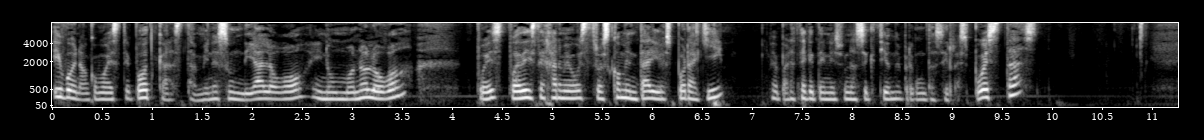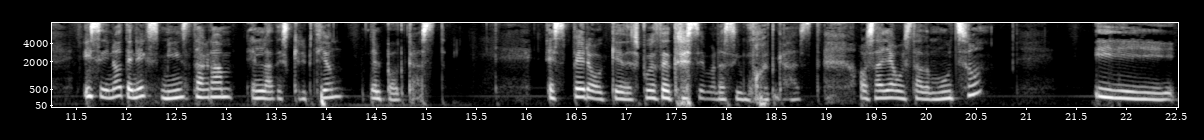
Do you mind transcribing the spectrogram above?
Y bueno, como este podcast también es un diálogo y no un monólogo, pues podéis dejarme vuestros comentarios por aquí. Me parece que tenéis una sección de preguntas y respuestas. Y si no, tenéis mi Instagram en la descripción del podcast. Espero que después de tres semanas sin podcast os haya gustado mucho y,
